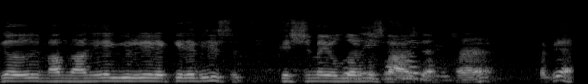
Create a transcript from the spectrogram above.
Ya dedim anneanneye yürüyerek gelebilirsin. Geçirme yollarımız vardı. He, tabii.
